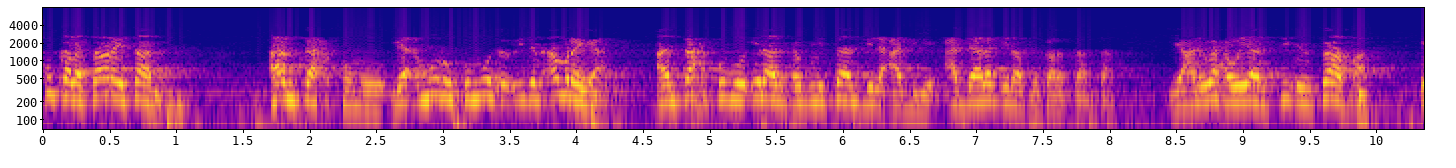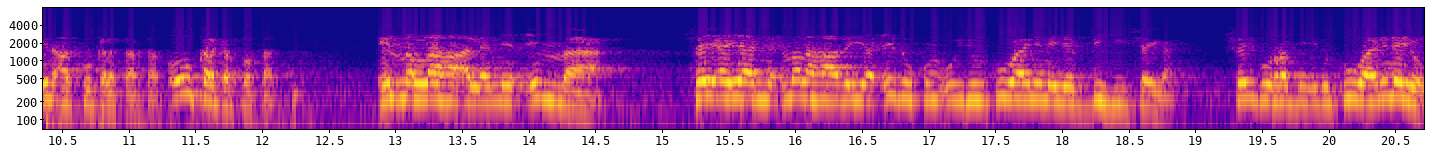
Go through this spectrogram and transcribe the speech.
ku kala saaraysaan an taxkumuu ya'murukum wuxuu idin amrayaa an taxkumuu inaad xugmisaan bilcadli cadaalad inaad ku kala saartaan yacni waxa weeyaan si insaaf ah in aad ku kala saartaan oo u kala garsoortaan ina allaha alle nicima shay ayaa nicmo lahaaday yacidukum uu idinku waaninayo bihi shayga shayguu rabbi idinku waaninayo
